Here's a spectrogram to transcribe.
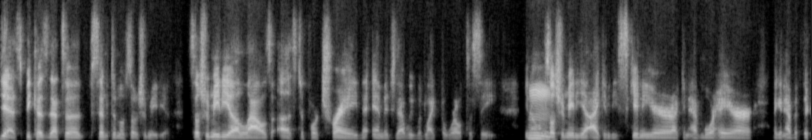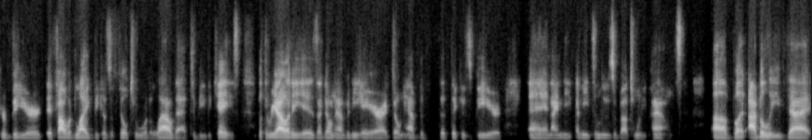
Yes, because that's a symptom of social media. Social media allows us to portray the image that we would like the world to see. You know, mm. on hmm. social media, I can be skinnier, I can have more hair, I can have a thicker beard if I would like, because a filter would allow that to be the case. But the reality is, I don't have any hair, I don't have the, the thickest beard, and I need I need to lose about 20 pounds. Uh, but I believe that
